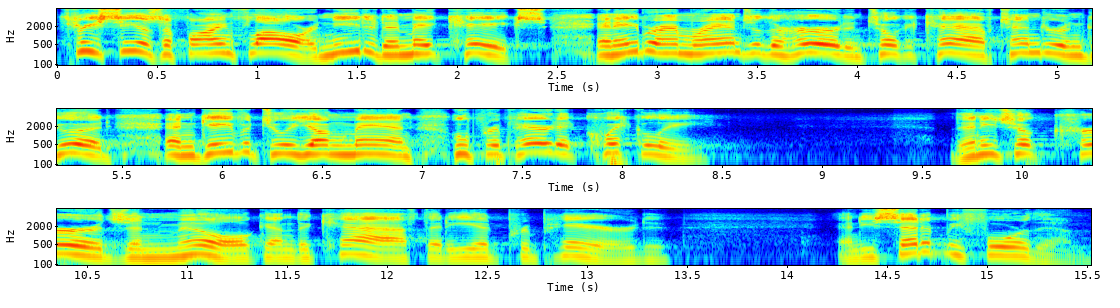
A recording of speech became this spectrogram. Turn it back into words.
three seahs of fine flour, knead it and make cakes. And Abraham ran to the herd and took a calf, tender and good, and gave it to a young man who prepared it quickly. Then he took curds and milk and the calf that he had prepared and he set it before them.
